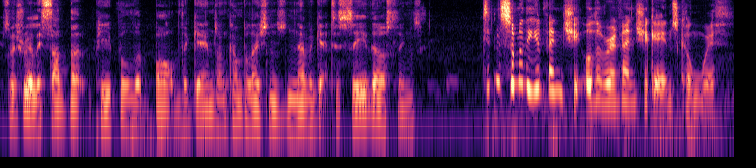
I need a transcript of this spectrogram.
so it's really sad that people that bought the games on compilations never get to see those things. Didn't some of the adventure, other adventure games come with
